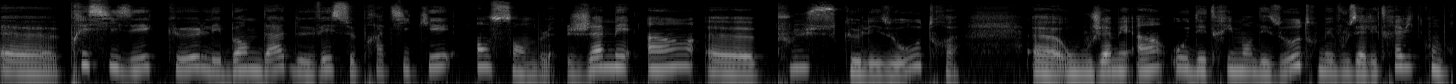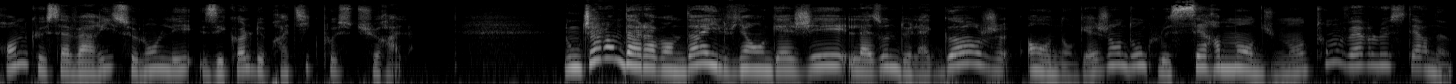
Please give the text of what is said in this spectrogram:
euh, précisé que les bandas devaient se pratiquer ensemble, jamais un euh, plus que les autres, ou jamais un au détriment des autres, mais vous allez très vite comprendre que ça varie selon les écoles de pratique posturale. Donc Jalandhara Bandha, il vient engager la zone de la gorge en engageant donc le serrement du menton vers le sternum.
